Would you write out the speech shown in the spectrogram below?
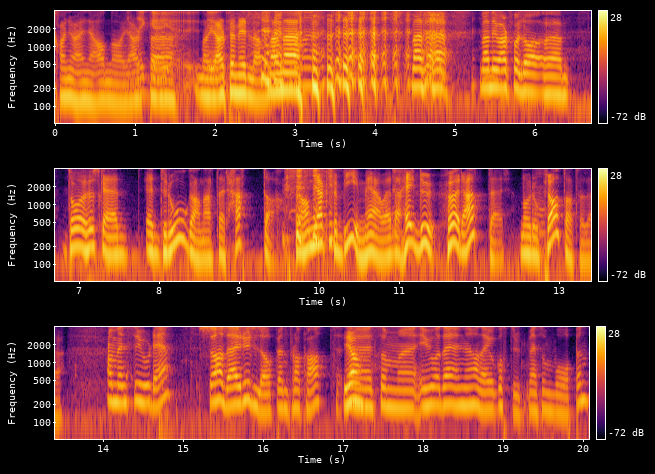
kan jo hende han noe, hjelpe, noe hjelpemidler. Men, eh, men, eh, men i hvert fall da, eh, da husker jeg jeg dro han etter hetta, for han gikk forbi meg, og jeg bare Hei, du, hør etter når hun prater til deg. Og mens du gjorde det, så hadde jeg rulla opp en plakat Ja. eh, som eh, Jo, den hadde jeg jo gått rundt med som våpen.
